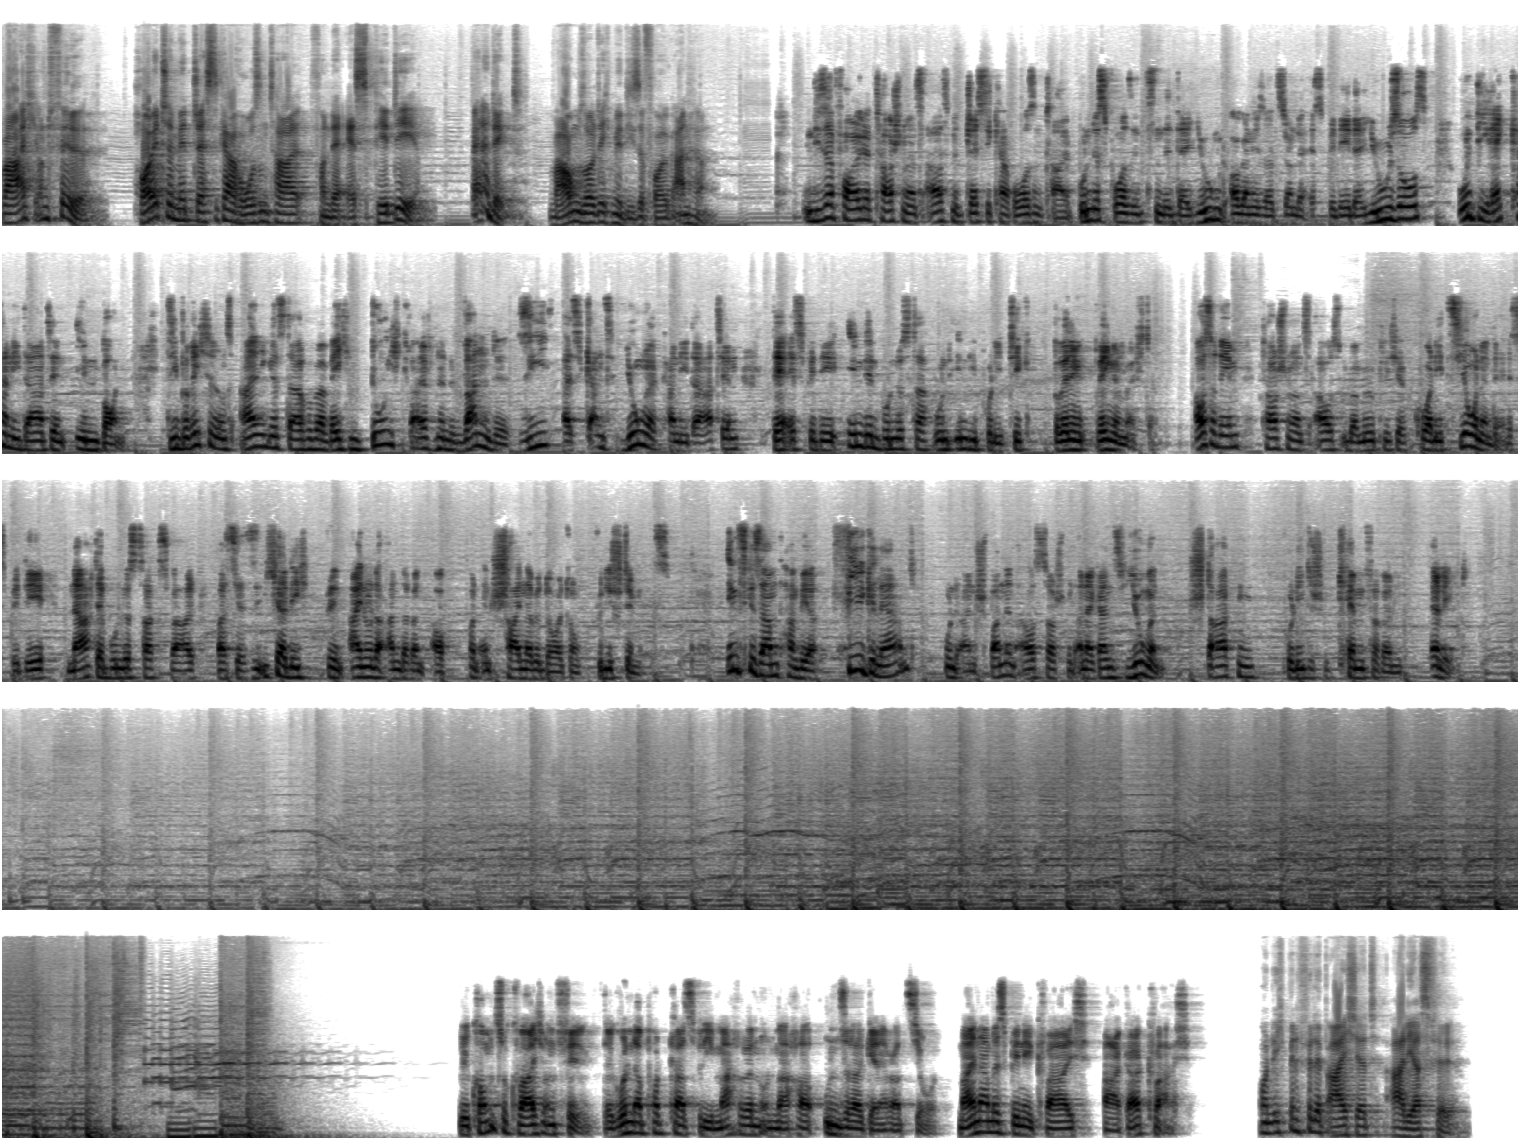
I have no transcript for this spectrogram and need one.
Quarch und Phil. Heute mit Jessica Rosenthal von der SPD. Benedikt, warum sollte ich mir diese Folge anhören? In dieser Folge tauschen wir uns aus mit Jessica Rosenthal, Bundesvorsitzende der Jugendorganisation der SPD, der Jusos und Direktkandidatin in Bonn. Sie berichtet uns einiges darüber, welchen durchgreifenden Wandel sie als ganz junge Kandidatin der SPD in den Bundestag und in die Politik bringen möchte. Außerdem tauschen wir uns aus über mögliche Koalitionen der SPD nach der Bundestagswahl, was ja sicherlich für den einen oder anderen auch von entscheidender Bedeutung für die Stimme ist. Insgesamt haben wir viel gelernt und einen spannenden Austausch mit einer ganz jungen, starken politischen Kämpferin erlebt. Willkommen zu Quarch und Film, der Gründerpodcast für die Macherinnen und Macher unserer Generation. Mein Name ist Bene Quarch, aka Quarch. Und ich bin Philipp Eichert, alias Phil.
